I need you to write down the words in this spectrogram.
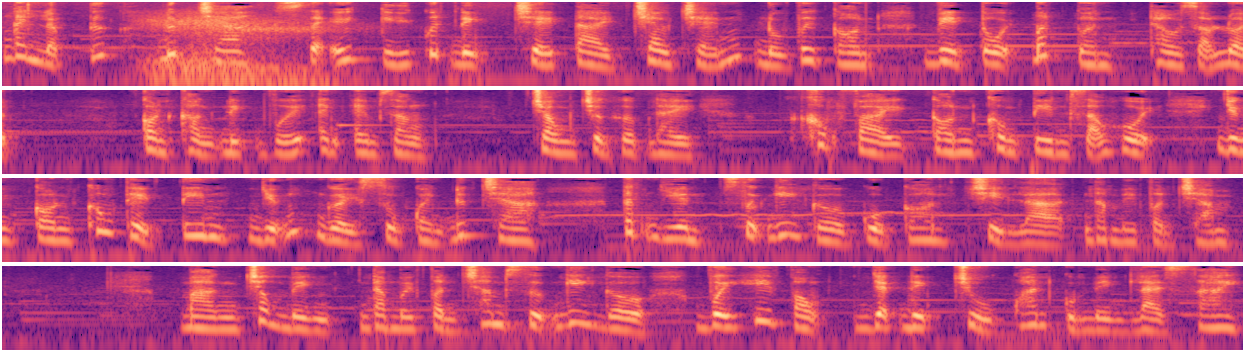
ngay lập tức Đức Cha sẽ ký quyết định chế tài treo chén đối với con vì tội bất tuân theo giáo luật. Con khẳng định với anh em rằng, trong trường hợp này, không phải con không tin giáo hội, nhưng con không thể tin những người xung quanh Đức Cha. Tất nhiên, sự nghi ngờ của con chỉ là 50%. Mang trong mình 50% sự nghi ngờ với hy vọng nhận định chủ quan của mình là sai.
